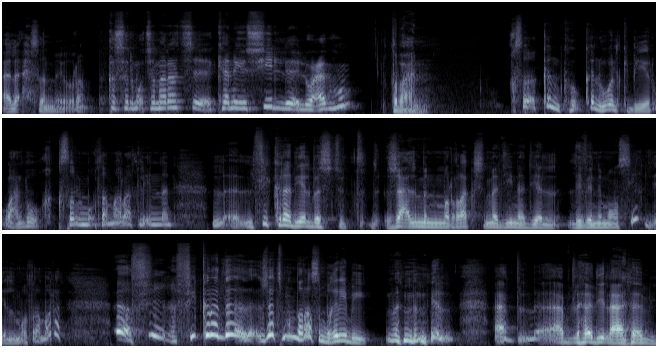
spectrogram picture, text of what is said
على أحسن ما يرام. قصر المؤتمرات كان يسيل لعابهم؟ طبعا. قصر كان كان هو الكبير وعنده قصر المؤتمرات لأن الفكرة ديال باش جعل من مراكش مدينة ديال ليفينيمونسيال ديال المؤتمرات فكرة جات من رأس مغربي من عبد عبد الهادي العالمي.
